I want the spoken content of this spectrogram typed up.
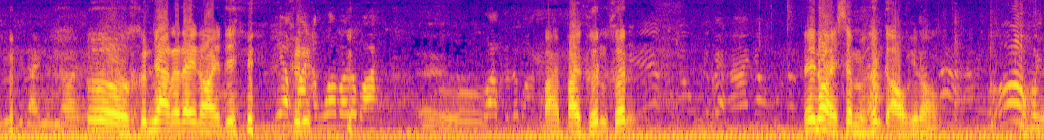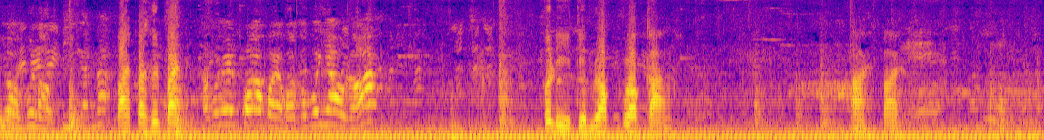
มีกำไรน้อยเออขึ้นยากได้ได้หน่อยที่ๆเรียกขึ้นว่าเอาว่ามาแล้วบ่เออว่าขึ้นแล้วบ่ไปไปขึ้นขึ้นไปหาย่อง ได้หน่อยเสมอขึ้นก็เอาพี่น้องโอ้คนย่องพวกเราตีกันนะไปไปขึ้นไปถ้าไม่เป็นพ่อข่อยข่อยเขาไม่เย่าหรอกพอดีเตรียมล็อกล็อกกลางไปไป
